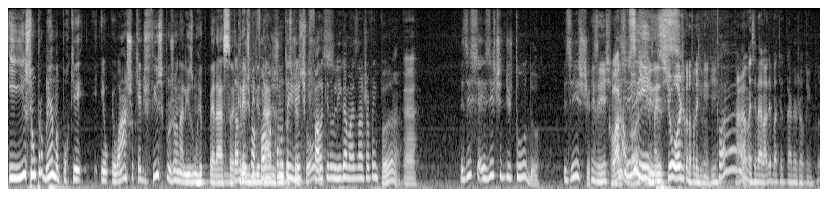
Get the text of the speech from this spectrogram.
E isso é um problema, porque eu, eu acho que é difícil para o jornalismo recuperar essa da credibilidade mesma forma como tem gente pessoas. que fala que não liga mais na Jovem Pan. É. Existe, existe de tudo. Existe. Existe. Claro existe. que existe, mas- Existiu hoje quando eu falei que vim aqui. Claro. Ah, mas você vai lá debater o cara da Jovem Pan.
